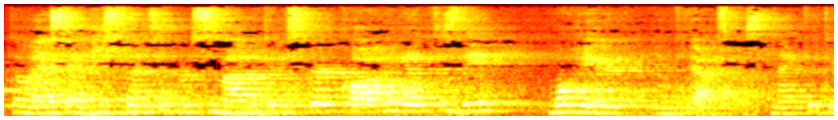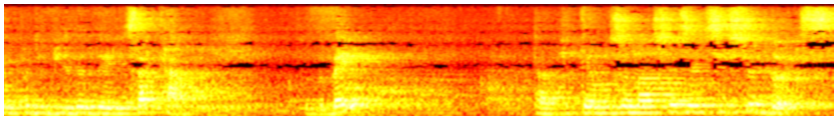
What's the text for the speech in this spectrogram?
Então, essa é a distância aproximada que eles percorrem antes de morrer, entre aspas, né? Que o tempo de vida deles acaba. Tudo bem? Então, aqui temos o nosso exercício 2.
